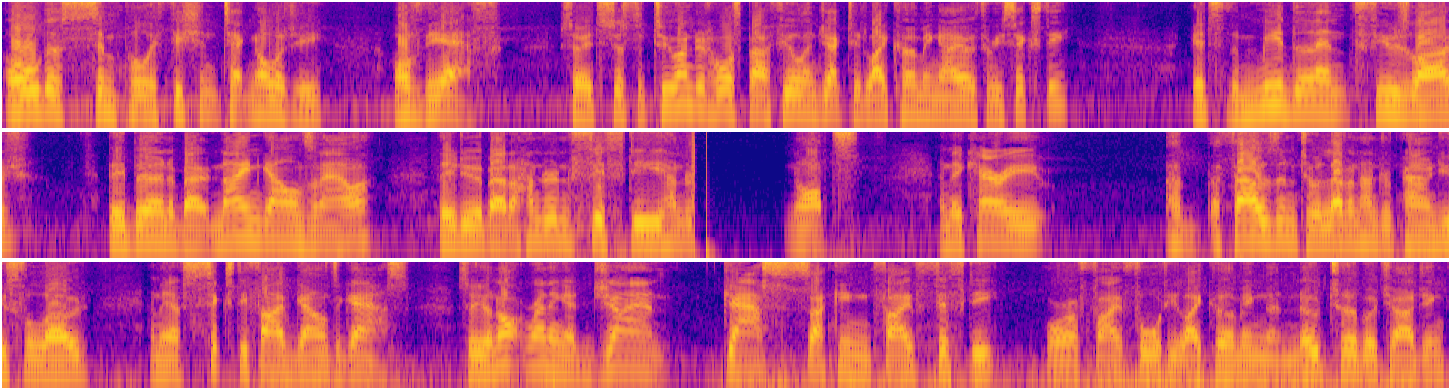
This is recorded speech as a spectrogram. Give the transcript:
older, simple, efficient technology of the F. So it's just a 200 horsepower fuel injected Lycoming IO360. It's the mid length fuselage. They burn about 9 gallons an hour they do about 150, 100 knots, and they carry a, a thousand to 1100 pound useful load, and they have 65 gallons of gas. So you're not running a giant gas sucking 550 or a 540 Lycoming and no turbocharging.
